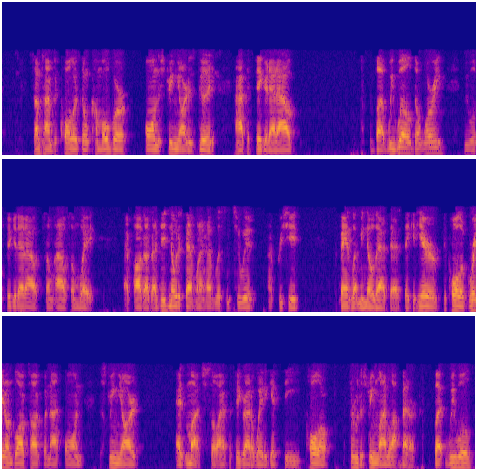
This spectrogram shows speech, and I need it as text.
sometimes the callers don't come over on the StreamYard as good. I have to figure that out. But we will, don't worry. We will figure that out somehow, some way. I apologize. I did notice that when I have listened to it. I appreciate the fans letting me know that that they could hear the caller great on Blog Talk, but not on StreamYard as much. So I have to figure out a way to get the caller through the streamline a lot better. But we will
